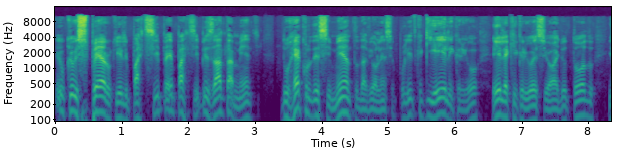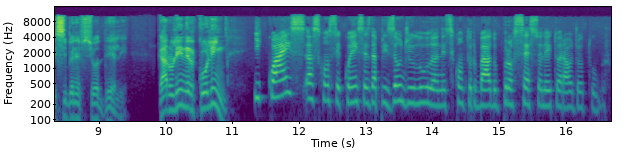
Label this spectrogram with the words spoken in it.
E o que eu espero que ele participe é participe exatamente do recrudescimento da violência política que ele criou, ele é que criou esse ódio todo e se beneficiou dele. Carolina Ercolim. E quais as consequências da prisão de Lula nesse conturbado processo eleitoral de outubro?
